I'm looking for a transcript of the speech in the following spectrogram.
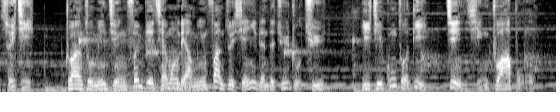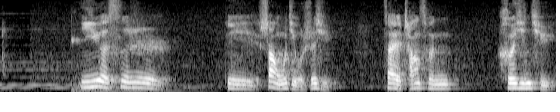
随即，专案组民警分别前往两名犯罪嫌疑人的居住区。以及工作地进行抓捕。一月四日的上午九时许，在长春核心区，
